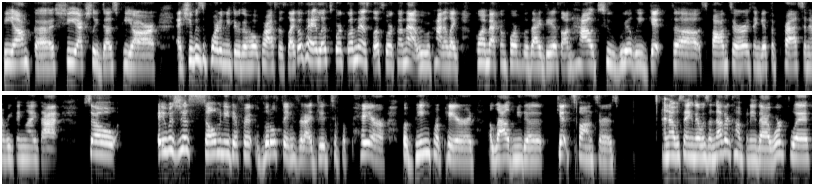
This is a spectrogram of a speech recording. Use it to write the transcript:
Bianca, she actually does PR and she was supporting me through the whole process. Like, okay, let's work on this, let's work on that. We were kind of like going back and forth with ideas on how to really get the sponsors and get the press and everything like that. So it was just so many different little things that I did to prepare, but being prepared allowed me to get sponsors. And I was saying there was another company that I worked with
